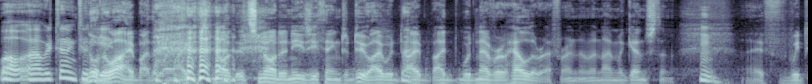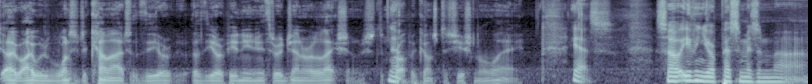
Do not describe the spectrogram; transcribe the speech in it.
Well, uh, returning to nor the do I, by the way. It's not, it's not an easy thing to do. I would no. I, I, would never have held a referendum, and I'm against them. Hmm. If we, I, I, would wanted to come out of the of the European Union through a general election, which is the proper constitutional way. Yes. So even your pessimism uh,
